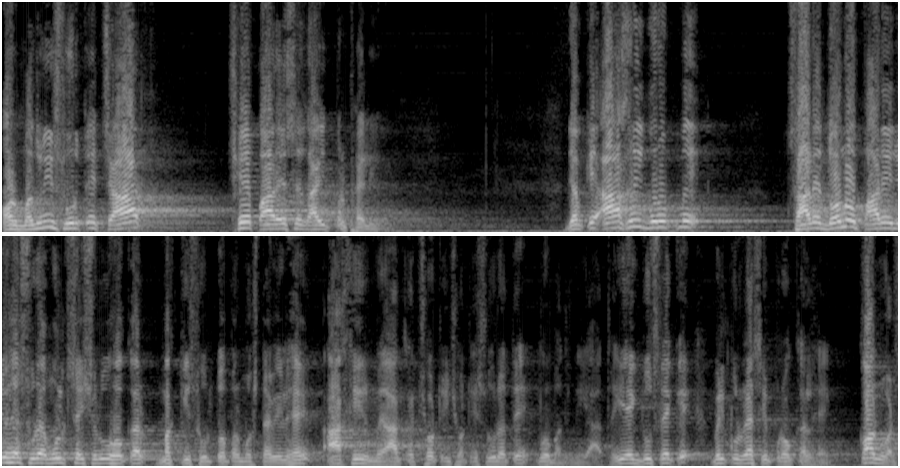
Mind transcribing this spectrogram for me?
और मदनी सूरतें चार, छह पारे से जायद पर फैली। जबकि आखिरी ग्रुप में सारे दोनों पारे जो है सूर्य मुल्क से शुरू होकर मक्की सूरतों पर मुश्तमिल है। आखिर में आकर छोटी छोटी सूरतें, वो मदनियात है। ये एक दूसरे के बिल्कुल रेसिप्रोकल है। कॉन्वर्स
